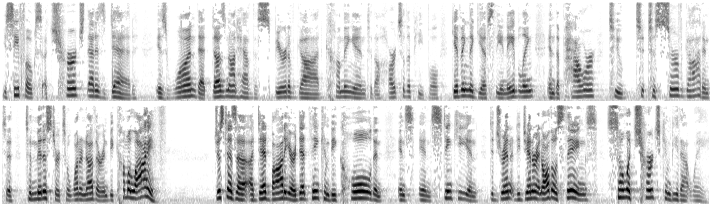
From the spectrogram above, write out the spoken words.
You see, folks, a church that is dead is one that does not have the Spirit of God coming into the hearts of the people, giving the gifts, the enabling, and the power to, to, to serve God and to, to minister to one another and become alive. Just as a, a dead body or a dead thing can be cold and, and, and stinky and degenerate and all those things, so a church can be that way.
